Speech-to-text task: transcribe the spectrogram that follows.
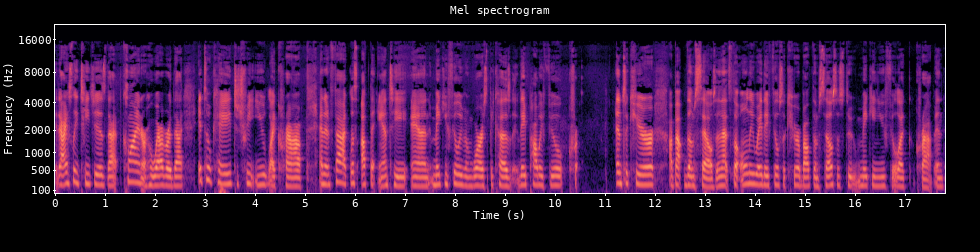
it actually teaches that client or whoever that it's okay to treat you like crap. And in fact, let's up the ante and make you feel even worse because they probably feel cr- insecure about themselves. And that's the only way they feel secure about themselves is through making you feel like crap. And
